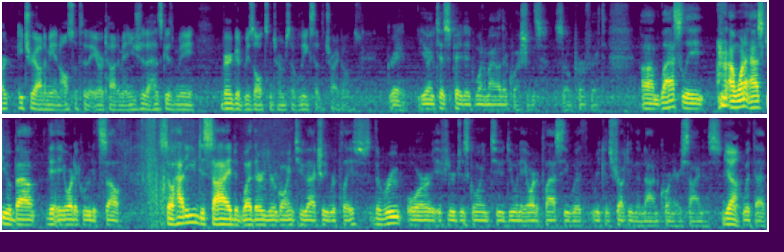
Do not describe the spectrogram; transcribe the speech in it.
atriotomy and also to the aortotomy. And usually that has given me very good results in terms of leaks at the trigones. Great. You anticipated one of my other questions, so perfect. Um, lastly, I want to ask you about the aortic root itself. So, how do you decide whether you're going to actually replace the root or if you're just going to do an aortoplasty with reconstructing the non-coronary sinus? Yeah. With that,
